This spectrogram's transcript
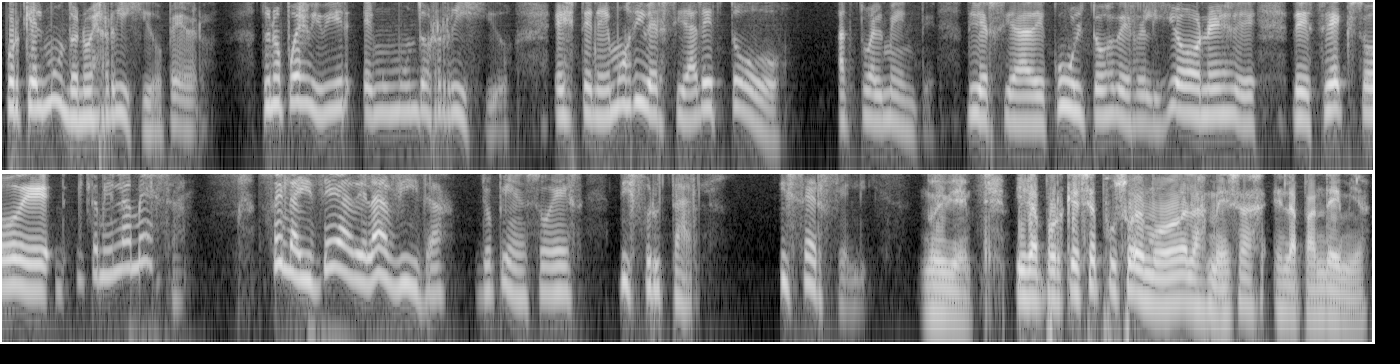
Porque el mundo no es rígido, Pedro. Tú no puedes vivir en un mundo rígido. tenemos diversidad de todo actualmente. Diversidad de cultos, de religiones, de, sexo, de, y también la mesa. Entonces la idea de la vida, yo pienso, es disfrutarla y ser feliz. Muy bien. Mira, ¿por qué se puso de moda las mesas en la pandemia?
